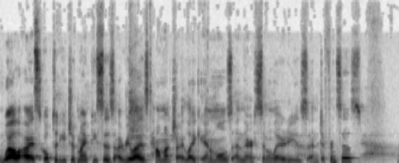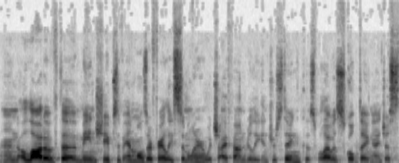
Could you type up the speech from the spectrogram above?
While I sculpted each of my pieces, I realized how much I like animals and their similarities and differences. And a lot of the main shapes of animals are fairly similar, which I found really interesting because while I was sculpting, I just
